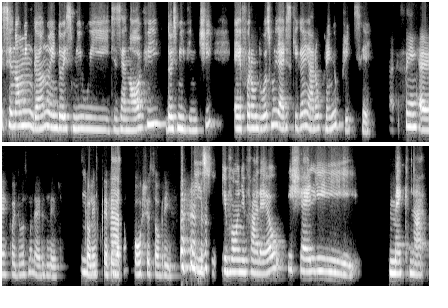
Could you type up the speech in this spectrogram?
se não me engano, em 2019, 2020, é, foram duas mulheres que ganharam o prêmio Pritzker. Sim, é, foi duas mulheres mesmo. Que eu lembro que você fez ah, até um post sobre isso. Isso, Ivone Farel e Shelley McNa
